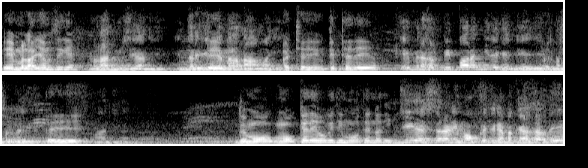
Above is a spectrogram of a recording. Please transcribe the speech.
ਇਹ। ਮੁਲਾਜ਼ਮ ਸੀਗੇ? ਮੁਲਾਜ਼ਮ ਸੀ ਹਾਂਜੀ। ਇੰਦਰਜੀਤ ਇਹਨਾਂ ਦਾ ਨਾਮ ਆ ਜੀ। ਅੱਛਾ ਜੀ ਕਿੱਥੇ ਦੇ ਆ? ਇਹ ਮੇਰਾ ਖਿਆਲ ਪੀਪਾ ਰੰਗੀ ਦੇ ਕਹਿੰਦੇ ਆ ਜੀ ਇੱਕ ਨੰਬਰ ਗਲੀ ਤੇ ਹਾਂਜੀ ਹਾਂਜੀ। ਤੇ ਮੌ- ਮੌਕੇ ਤੇ ਹੋ ਗਈ ਸੀ ਮੌਤ ਇਹਨਾਂ ਦੀ? ਜੀ ਇਸ ਤਰ੍ਹਾਂ ਨਹੀਂ ਮੌਕੇ ਤੇ ਨਹੀਂ ਆਪਾਂ ਕਹਿ ਸਕਦੇ।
